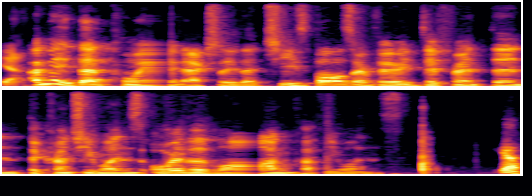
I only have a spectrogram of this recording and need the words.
Yeah. I made that point actually that cheese balls are very different than the crunchy ones or the long puffy ones. Yeah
